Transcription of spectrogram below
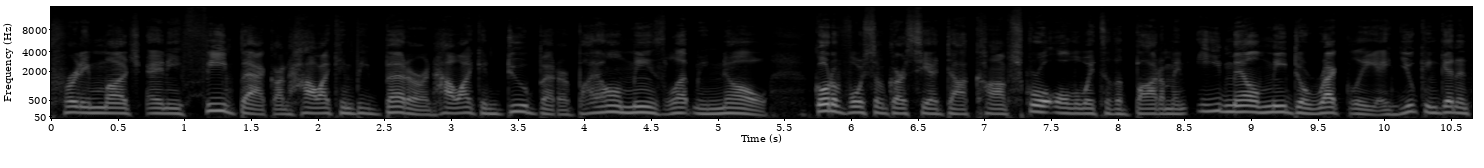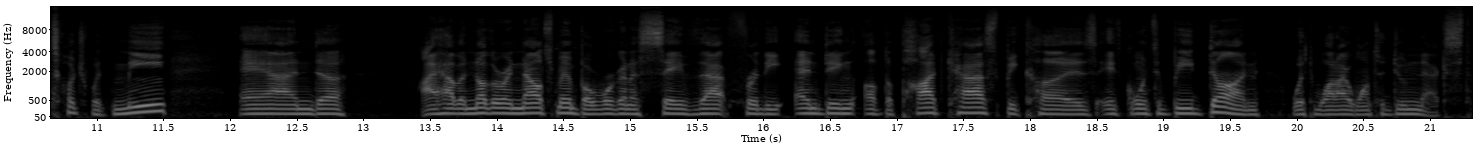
pretty much any feedback on how I can be better and how I can do better, by all means let me know. Go to voiceofgarcia.com, scroll all the way to the bottom, and email me directly, and you can get in touch with me and. Uh, I have another announcement, but we're going to save that for the ending of the podcast because it's going to be done with what I want to do next.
